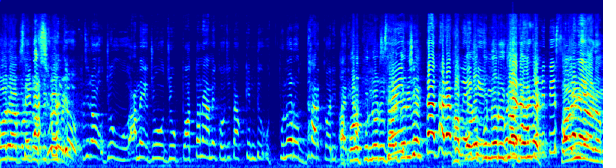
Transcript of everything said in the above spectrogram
ପରେ ଆପଣ ଦୋଷୀ କହିବେ ଯୋଉ ଆମେ ଯୋଉ ଯୋଉ ପତନ ଆମେ କହୁଛୁ ତାକୁ କେମିତି ପୁନରୁଦ୍ଧାର କରି ପାରିବା ଆପଣ ପୁନରୁଦ୍ଧାର କରିବେ ଆପଣ ପୁନରୁଦ୍ଧାର କରିବେ ସରି ମ୍ୟାଡାମ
